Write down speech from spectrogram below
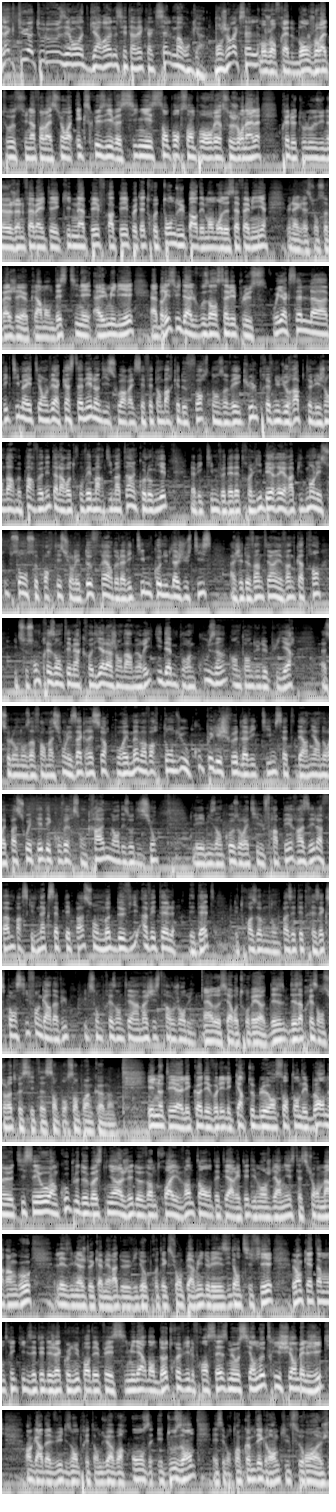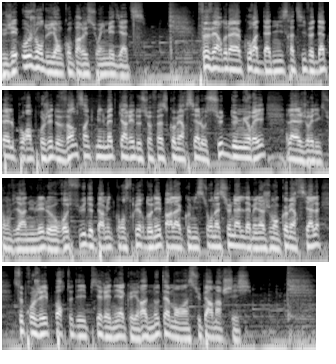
L'actu à Toulouse et en Haute-Garonne, c'est avec Axel Marouga. Bonjour Axel. Bonjour Fred, bonjour à tous. Une information exclusive signée 100% pour ouvrir ce journal. Près de Toulouse, une jeune femme a été kidnappée, frappée et peut-être tondue par des membres de sa famille. Une agression sauvage est clairement destinée à humilier. À Brice Vidal, vous en savez plus. Oui, Axel, la victime a été enlevée à Castanet lundi soir. Elle s'est fait embarquer de force dans un véhicule. Prévenue du rapt, les gendarmes parvenaient à la retrouver mardi matin à Colomiers. La victime venait d'être libérée rapidement. Les soupçons se sur les deux frères de la victime, connus de la justice, âgés de 21 et 24 ans. Ils se sont présentés mercredi à la gendarmerie. Idem pour un cousin entendu depuis hier. Selon nos informations, les agresseurs pourraient même avoir tondu ou coupé les cheveux de la victime. Cette dernière n'aurait pas souhaité découvrir son crâne lors des auditions. Les mises en cause auraient-ils frappé, rasé la femme parce qu'ils n'acceptaient pas son mode de vie? Avait-elle des dettes? Les trois hommes n'ont pas été très expansifs en garde à vue. Ils sont présentés à un magistrat aujourd'hui. Un dossier à retrouver euh, dès, à présent sur notre site 100%.com. Il notait euh, les codes et volait les cartes bleues en sortant des bornes Tisséo. Un couple de Bosniens âgés de 23 et 20 ans ont été arrêtés dimanche dernier, station Maringo. Les images de caméras de vidéoprotection ont permis de les identifier. L'enquête a montré qu'ils étaient déjà connus pour des faits similaires dans d'autres villes françaises, mais aussi en Autriche et en Belgique. En garde à vue, ils ont prétendu avoir 11 et 12 ans. Et c'est pourtant comme des grands qu'ils seront jugés aujourd'hui en comparution immédiate. Feu vert de la Cour administrative d'appel pour un projet de 25 000 m2 de surface commerciale au sud de Muret. La juridiction vient annuler le refus de permis de construire donné par la Commission nationale d'aménagement commercial. Ce projet porte des Pyrénées accueillera notamment un supermarché.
